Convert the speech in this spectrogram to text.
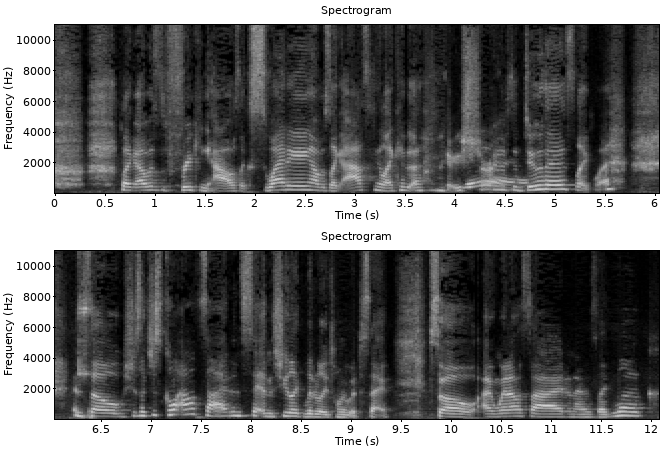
like I was freaking out. I was like sweating. I was like asking, like, I'm like, "Are you sure I have to do this?" Like what? And so she's like, "Just go outside and sit." And she like literally told me what to say. So I went outside and I was like, "Look."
